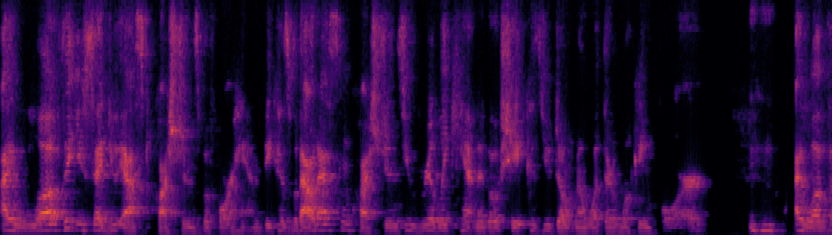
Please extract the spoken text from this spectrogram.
I love that you said you asked questions beforehand because without asking questions, you really can't negotiate because you don't know what they're looking for. Mm-hmm. I love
